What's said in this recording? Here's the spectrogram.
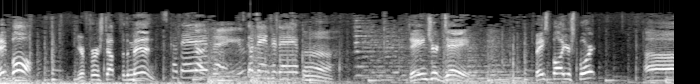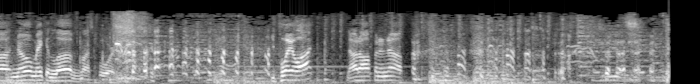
Dave Ball, you're first up for the men. Let's go, Dave. Go, Dave. Let's go, Danger Dave. Uh, Danger Dave. Baseball your sport? Uh, no, making love's my sport. You play a lot? Not often enough.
